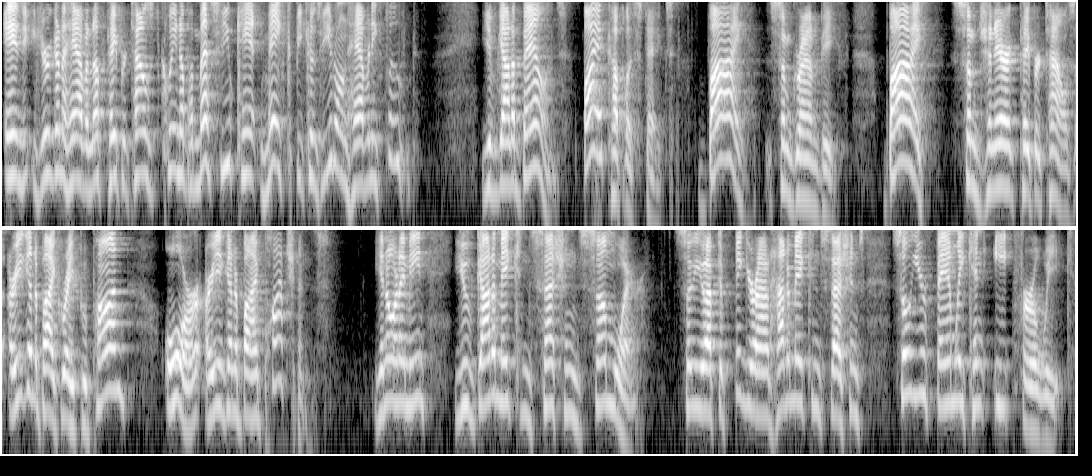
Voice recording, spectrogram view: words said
And you're going to have enough paper towels to clean up a mess you can't make because you don't have any food. You've got to balance. Buy a couple of steaks, buy some ground beef, buy some generic paper towels. Are you going to buy Grey Poupon or are you going to buy Parchments? You know what I mean? You've got to make concessions somewhere. So you have to figure out how to make concessions so your family can eat for a week.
